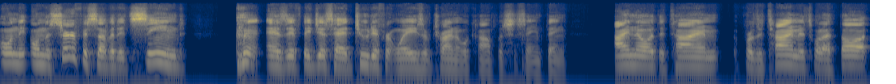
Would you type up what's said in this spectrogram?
on the on the surface of it, it seemed as if they just had two different ways of trying to accomplish the same thing. I know at the time, for the time, it's what I thought.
